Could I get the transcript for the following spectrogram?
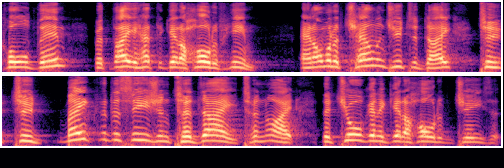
called them, but they had to get a hold of him. And I want to challenge you today to, to make the decision today, tonight, that you're going to get a hold of Jesus.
